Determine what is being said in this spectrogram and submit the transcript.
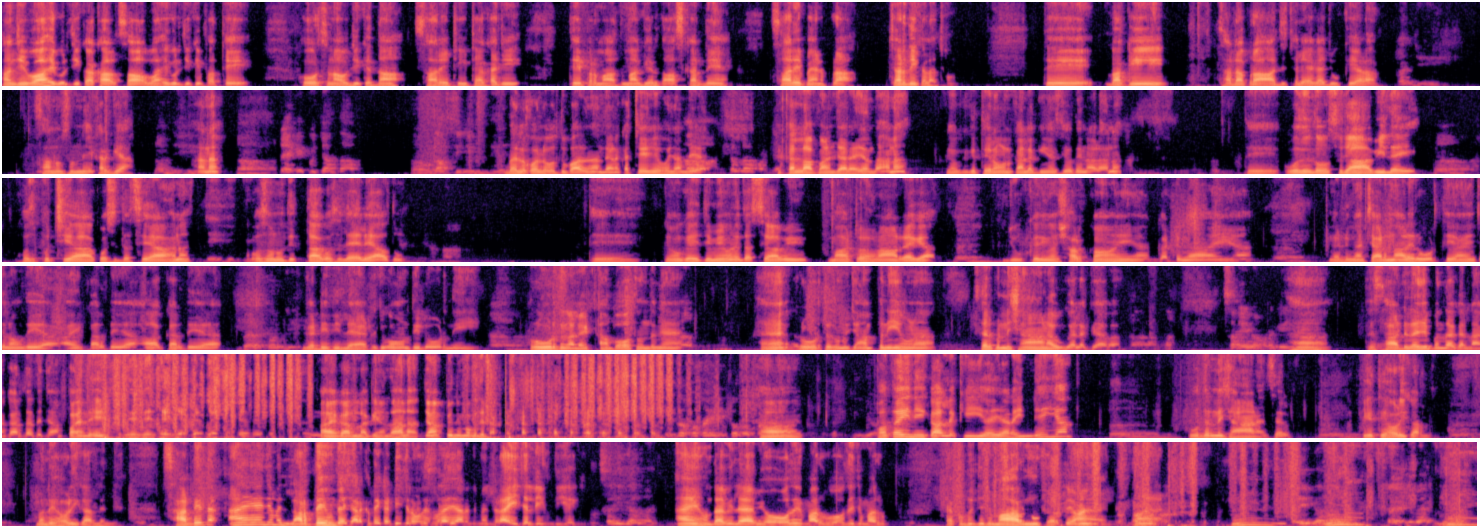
ਹਾਂਜੀ ਵਾਹਿਗੁਰੂ ਜੀ ਕਾ ਖਾਲਸਾ ਵਾਹਿਗੁਰੂ ਜੀ ਕੀ ਫਤਿਹ। ਹੋਰ ਸੁਣਾਓ ਜੀ ਕਿਦਾਂ? ਸਾਰੇ ਠੀਕ ਠਾਕ ਆ ਜੀ? ਤੇ ਪ੍ਰਮਾਤਮਾ ਅੱਗੇ ਅਰਦਾਸ ਕਰਦੇ ਆ ਸਾਰੇ ਭੈਣ ਭਰਾ ਚੜ੍ਹਦੀ ਕਲਾ ਚੋਂ ਤੇ ਬਾਕੀ ਸਾਡਾ ਭਰਾ ਅੱਜ ਚਲਿਆ ਗਿਆ ਯੂਕੇ ਵਾਲਾ। ਹਾਂਜੀ। ਸਾਨੂੰ ਸੁਣਨੇ ਕਰ ਗਿਆ। ਹਾਂਜੀ। ਹਨਾ? ਹਾਂ ਰਹਿ ਕੇ ਕੋਈ ਜਾਂਦਾ ਉਦਾਸੀ ਜੀ ਹੁੰਦੀ ਹੈ। ਬਿਲਕੁਲ ਉਸ ਤੋਂ ਬਾਅਦ ਨਾ ਦਿਨ ਕੱਚੇ ਜਿਹੇ ਹੋ ਜਾਂਦੇ ਆ। ਇਕੱਲਾ ਇਕੱਲਾਪਣ ਜਾ ਰਹਿ ਜਾਂਦਾ ਹਨਾ? ਕਿਉਂਕਿ ਕਿੱਥੇ ਰੌਣਕਾਂ ਲੱਗੀਆਂ ਸੀ ਉਹਦੇ ਨਾਲ, ਹਨਾ? ਤੇ ਉਹਦੇ ਤੋਂ ਸੁਝਾਅ ਵੀ ਲਏ। ਹਾਂ ਕੁਝ ਪੁੱਛਿਆ ਕੁਝ ਦੱਸਿਆ, ਹਨਾ? ਕੁਝ ਉਹਨੂੰ ਦਿੱਤਾ ਕੁਝ ਲੈ ਲਿਆ ਉਹ ਤੋਂ ਤੇ ਕਿਉਂਕਿ ਜਿਵੇਂ ਉਹਨੇ ਦੱਸਿਆ ਵੀ ਮਾਸਟਰ ਹੈਰਾਨ ਰਹਿ ਗਿਆ। ਯੂਕੇ ਦੀਆਂ ਸੜਕਾਂ ਆਏ ਆ, ਗੱਡੀਆਂ ਆਏ ਆ। ਗੱਡੀਆਂ ਚੜਨ ਵਾਲੇ ਰੋਡ ਤੇ ਆਏ ਚਲਾਉਂਦੇ ਆ, ਐਂ ਕਰਦੇ ਆ, ਆਹ ਕਰਦੇ ਆ। ਬਿਲਕੁਲ ਜੀ। ਗੱਡੀ ਦੀ ਲਾਈਟ ਜਗਾਉਣ ਦੀ ਲੋੜ ਨਹੀਂ। ਰੋਡ ਦੀਆਂ ਲਾਈਟਾਂ ਬਹੁਤ ਹੁੰਦੀਆਂ। ਹਾਂ, ਰੋਡ ਤੇ ਤੁਹਾਨੂੰ ਜੰਪ ਨਹੀਂ ਆਉਣਾ। ਸਿਰਫ ਨਿਸ਼ਾਨ ਆਊਗਾ ਲੱਗਿਆ ਵਾ। ਹਾਂ। ਸਾਈਨ ਆਉਣਗੇ। ਹਾਂ ਤੇ ਸਾਡੇ ਦਾ ਜੇ ਬੰਦਾ ਗੱਲਾਂ ਕਰਦਾ ਤੇ ਜੰਪ ਆ ਜਾਂਦੇ। ਐਂ ਕਰਨ ਲੱਗ ਜਾਂਦਾ ਹਨਾ? ਜੰਪ ਹੀ ਨਹੀਂ ਮੁੱਕਦੇ। ਟਕ ਟਕ ਟਕ ਟਕ ਟਕ ਟਕ ਟਕ ਟਕ ਹੀ। ਪਤਾ ਹੀ ਨਹੀਂ ਗੱਲ ਕੀ ਹੈ ਯਾਰ ਇੰਨੇ ਹੀ ਆ। ਉਧਰ ਨਿਸ਼ਾਨ ਹੈ ਸਿਰਫ ਇੱਥੇ ਹੌਲੀ ਕਰ ਲੈ ਬੰਦੇ ਹੌਲੀ ਕਰ ਲੈਂਦੇ। ਸਾਡੇ ਤਾਂ ਐਂ ਆ ਜਿਵੇਂ ਲੜਦੇ ਹੁੰਦੇ ਸੜਕ ਤੇ ਗੱਡੀ ਚਲਾਉਂਦੇ ਥੋੜਾ ਯਾਰ ਜਿਵੇਂ ਲੜਾਈ ਚੱਲੀ ਹੁੰਦੀ ਹੈਗੀ ਸਹੀ ਗੱਲ ਹੈ ਐਂ ਹੁੰਦਾ ਵੀ ਲੈ ਵੀ ਉਹ ਉਹਦੇ ਮਾਰੂ ਉਹ ਉਹਦੇ ਚ ਮਾਰੂ ਇੱਕ ਦੂਜੇ ਚ ਮਾਰਨ ਨੂੰ ਫਿਰਦੇ ਐਂ ਐਂ ਹੂੰ ਸਹੀ ਗੱਲ ਹੂੰ। ਹੈ ਜਿਵੇਂ ਹੂੰ।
